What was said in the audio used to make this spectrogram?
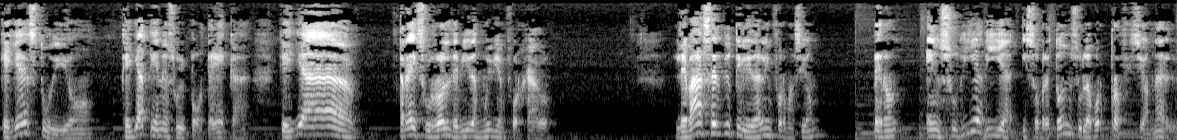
que ya estudió, que ya tiene su hipoteca, que ya trae su rol de vida muy bien forjado, le va a ser de utilidad la información, pero en su día a día y sobre todo en su labor profesional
